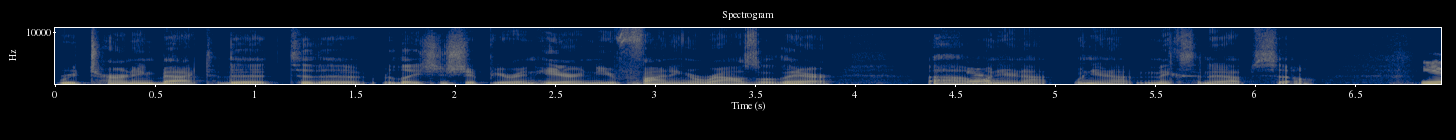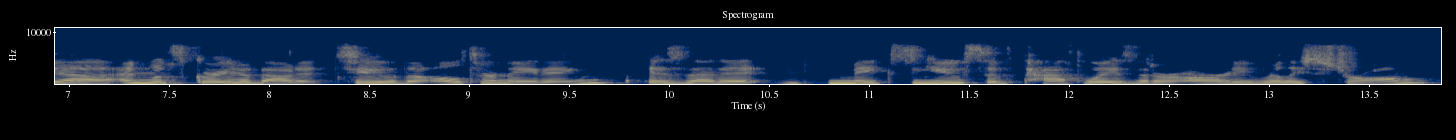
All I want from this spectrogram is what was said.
returning back to the to the relationship you're in here, and you're finding arousal there uh, yeah. when you're not when you're not mixing it up. So. Yeah, and what's great about it too, the alternating, is that it makes use of pathways that are already really strong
